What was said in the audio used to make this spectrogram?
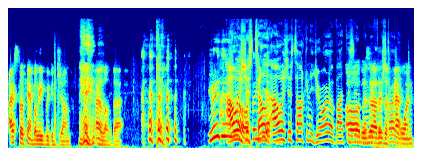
I still can't believe we could jump. Like, I love that. You really didn't I was know. just thought telling. I was just talking to Gerardo about this. Oh, there's a there's a started. fat one.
